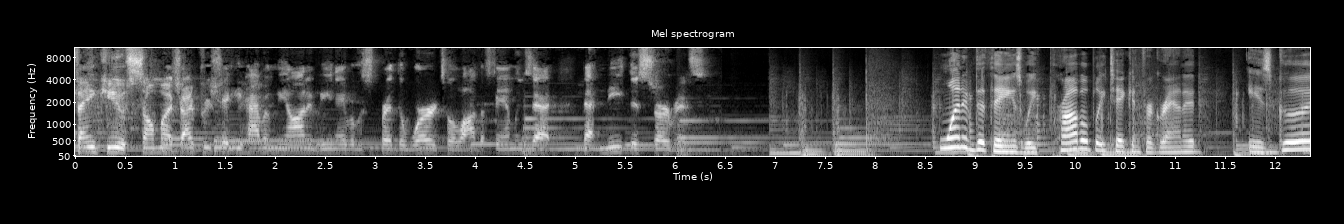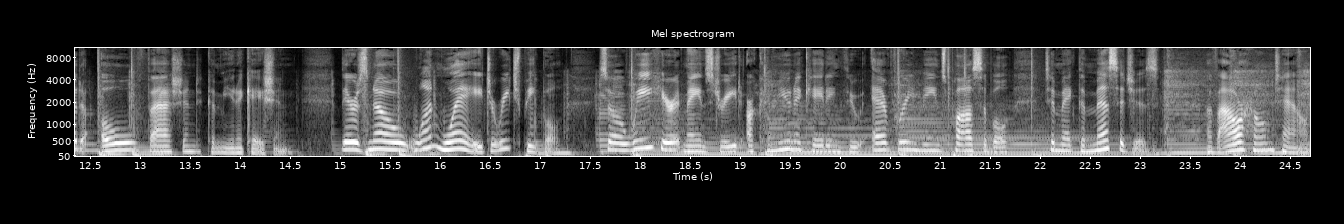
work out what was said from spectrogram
Thank you so much. I appreciate you having me on and being able to spread the word to a lot of the families that, that need this service. One of the things we've probably taken for granted is good old fashioned communication. There's no one way to reach people, so we here at Main Street are communicating through every means possible to make the messages of our hometown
